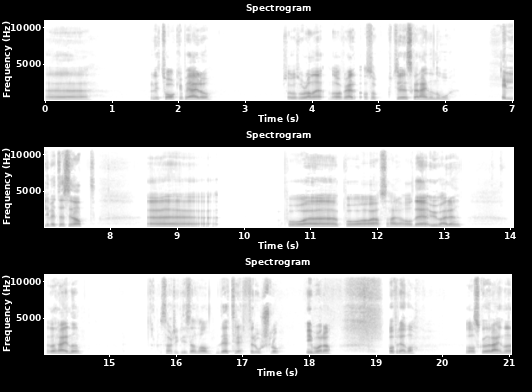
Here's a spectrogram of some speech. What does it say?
Eh, litt tåke på Geilo. Så går sola ned. Det var kveld. Og så skal det regne noe helvetes i natt. Eh, på, på Å ja, se her, ja. Og det uværet, det regnet, snart i Kristiansand, det treffer Oslo i morgen. På fredag. Og da skal det regne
